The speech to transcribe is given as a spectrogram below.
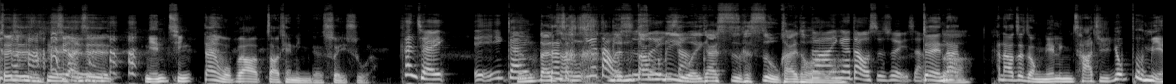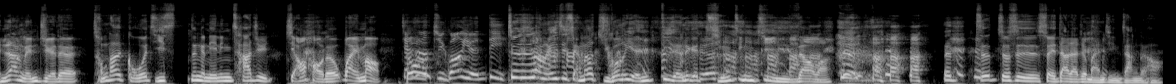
对，是 虽然是年轻，但我不知道赵天林的岁数了。看起来应该但是应该大我十岁以上。能当立委应该四四五开头，对啊，应该大我十岁以上。对，那。看到这种年龄差距，又不免让人觉得，从他的国籍那个年龄差距较好的外貌，加上举光原地，就是让人一直想到举光原地的那个情境剧，你知道吗？那这就是，所以大家就蛮紧张的哈。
